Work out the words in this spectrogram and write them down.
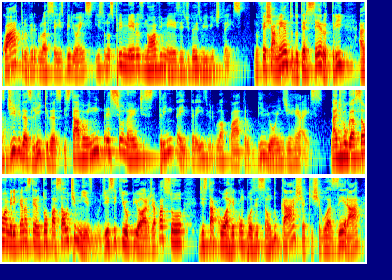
4,6 bilhões, isso nos primeiros nove meses de 2023. No fechamento do terceiro TRI, as dívidas líquidas estavam em impressionantes 33,4 bilhões de reais. Na divulgação, Americanas tentou passar otimismo, disse que o pior já passou, destacou a recomposição do caixa, que chegou a zerar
